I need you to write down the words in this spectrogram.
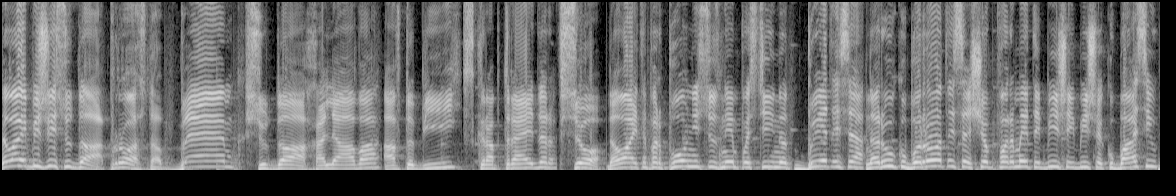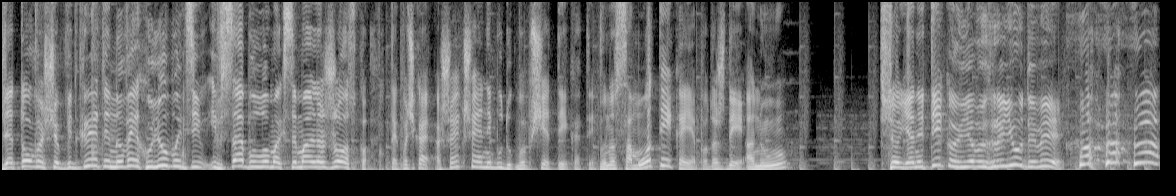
Давай біжи сюди. Просто бемк. Сюди, халява. Автобій. Скраб трейдер. Все. Давай тепер повністю з ним постійно битися, на руку боротися, щоб фармити більше і більше кубасів. Для того, щоб відкрити нових улюбленців і все було максимально жорстко. Так почекай, а що якщо я не буду взагалі тикати? Воно само тикає? Подожди. А ну. Все, я не тикаю, я виграю, диви. Ха-ха-ха.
